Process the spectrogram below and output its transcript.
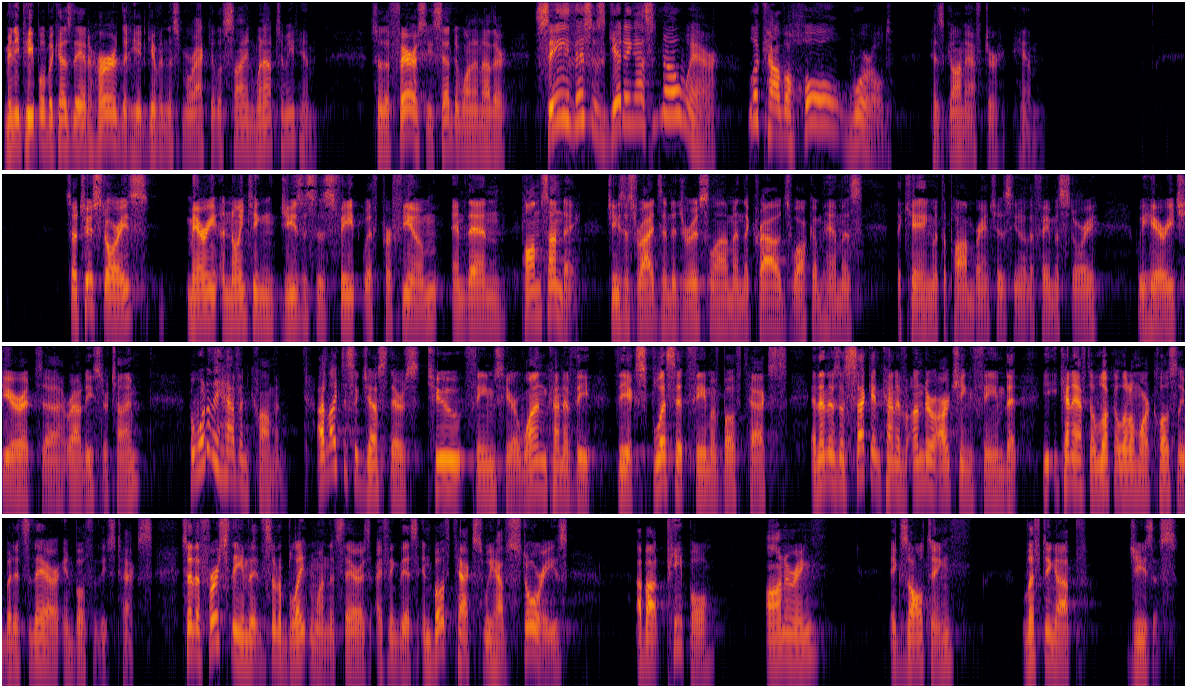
Many people, because they had heard that he had given this miraculous sign, went out to meet him. So the Pharisees said to one another, See, this is getting us nowhere. Look how the whole world has gone after him. So, two stories Mary anointing Jesus' feet with perfume, and then Palm Sunday Jesus rides into Jerusalem, and the crowds welcome him as the king with the palm branches. You know, the famous story we hear each year at uh, around Easter time. But what do they have in common? I'd like to suggest there's two themes here. One, kind of the, the explicit theme of both texts, and then there's a second kind of underarching theme that you, you kind of have to look a little more closely, but it's there in both of these texts. So the first theme, the sort of blatant one that's there, is I think this. In both texts, we have stories about people honoring, exalting, lifting up Jesus.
